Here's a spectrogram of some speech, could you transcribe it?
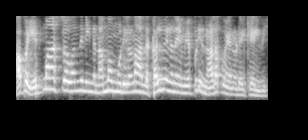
அப்போ ஹெட் மாஸ்டரை வந்து நீங்கள் நம்ப முடியலன்னா அந்த கல்வி நிலையம் எப்படி நடக்கும் என்னுடைய கேள்வி.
